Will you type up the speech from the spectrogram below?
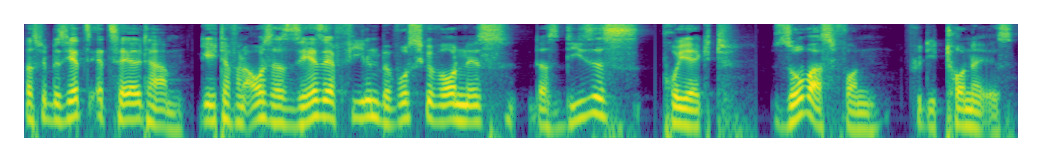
was wir bis jetzt erzählt haben, gehe ich davon aus, dass sehr, sehr vielen bewusst geworden ist, dass dieses Projekt sowas von für die Tonne ist.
